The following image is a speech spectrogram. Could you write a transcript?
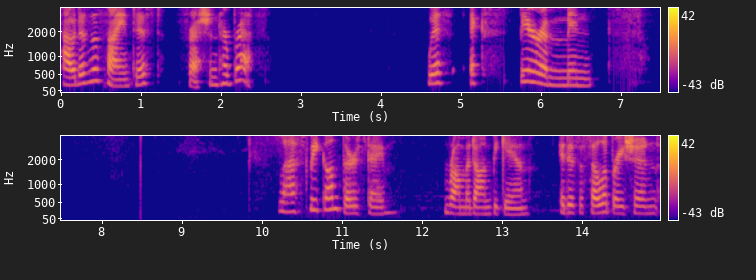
How does a scientist freshen her breath? With experiments. Last week on Thursday, Ramadan began. It is a celebration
